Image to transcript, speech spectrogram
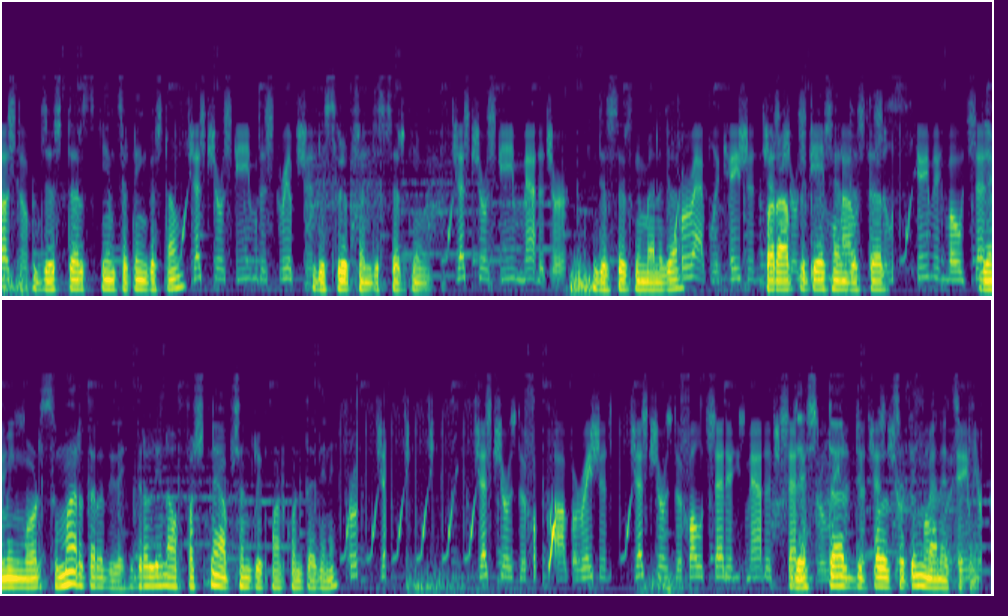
Custom. Gesture scheme setting custom Gesture scheme description. Description gesture scheme Gesture scheme manager. Gesture scheme manager Per application. Per gesture application, scheme allows to gestures. select gaming mode settings. Gaming mode ಸುಮಾರು ಥರದ್ದಿದೆ ಇದರಲ್ಲಿ ನಾವು ಫಸ್ಟ್ನೇ ಆಪ್ಷನ್ ಕ್ಲಿಕ್ ಮಾಡ್ಕೊತಾ ಇದ್ದೀನಿ Per- ge- gestures default operation. Gestures default settings. Manage settings. Gesture related to default gesture setting, default manage behavior. Gestures default settings.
